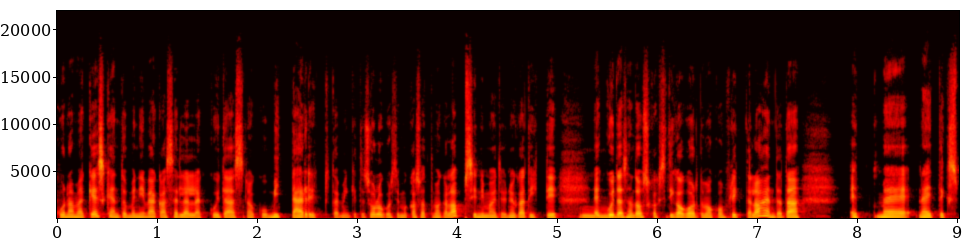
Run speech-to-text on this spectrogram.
kuna me keskendume nii väga sellele, kuidas nagu mitte ärrituda mingites olukordades, me kasvatame ka lapsi niimoodi on ju ka tihti mm, -hmm. et mhm. kuidas nad oskaksid iga kord oma konflikte lahendada. et me näiteks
